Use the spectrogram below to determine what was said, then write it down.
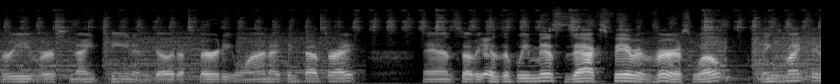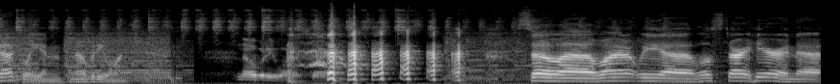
three verse nineteen and go to thirty one. I think that's right. And so, because yeah. if we miss Zach's favorite verse, well, things might get ugly, and nobody wants that. Nobody wants that. so uh, why don't we? Uh, we'll start here and. Uh,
